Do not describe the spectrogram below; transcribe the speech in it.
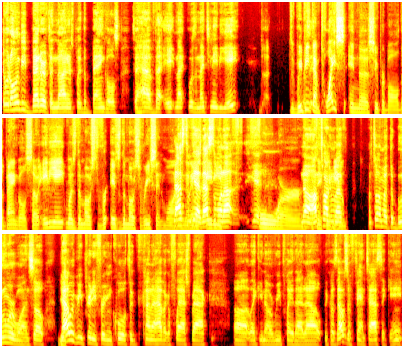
it would only be better if the Niners played the Bengals to have that eight night was it 1988. Uh, we beat them twice in the Super Bowl, the Bengals. So 88 was the most is the most recent one. That's the, yeah, that's the one I yeah. Four, no, I'm talking about them. I'm talking about the Boomer one. So that would be pretty freaking cool to kind of have like a flashback, uh, like you know, replay that out because that was a fantastic game.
